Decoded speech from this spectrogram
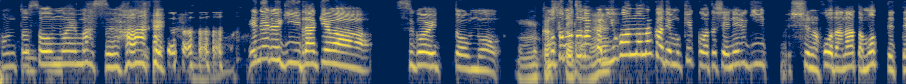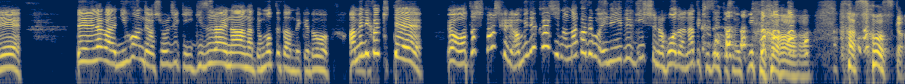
本当そう思います。はい。エネルギーだけはすごいと思う。もともとなんか日本の中でも結構私エネルギッシュの方だなと思ってて、で、だから日本では正直生きづらいなーなんて思ってたんだけど、アメリカ来て、いや、私確かにアメリカ人の中でもエネルギッシュな方だなって気づいた最近。ああそうっすか。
